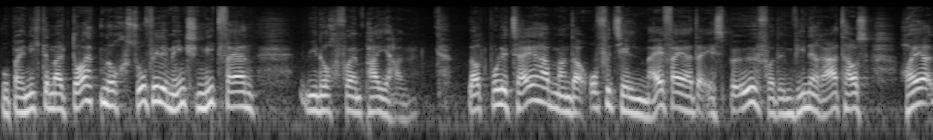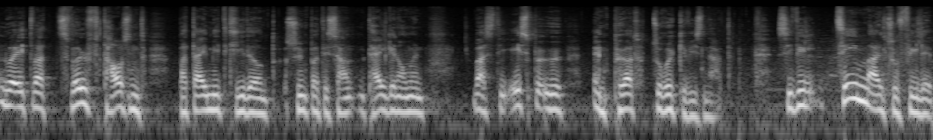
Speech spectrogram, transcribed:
wobei nicht einmal dort noch so viele Menschen mitfeiern wie noch vor ein paar Jahren. Laut Polizei haben an der offiziellen Maifeier der SPÖ vor dem Wiener Rathaus heuer nur etwa 12.000 Parteimitglieder und Sympathisanten teilgenommen, was die SPÖ empört zurückgewiesen hat. Sie will zehnmal so viele,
